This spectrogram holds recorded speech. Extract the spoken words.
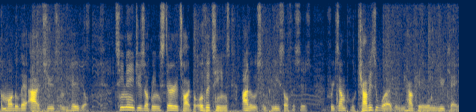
and model their attitudes and behaviour. Teenagers are being stereotyped by other teens, adults and police officers. For example, chav is a word that we have here in the UK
